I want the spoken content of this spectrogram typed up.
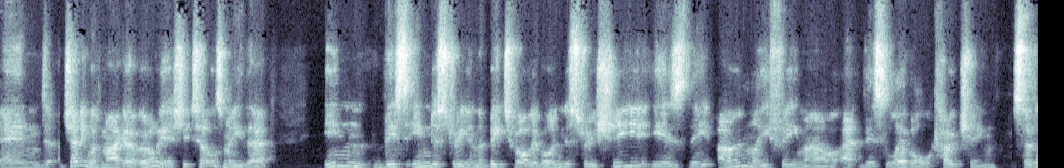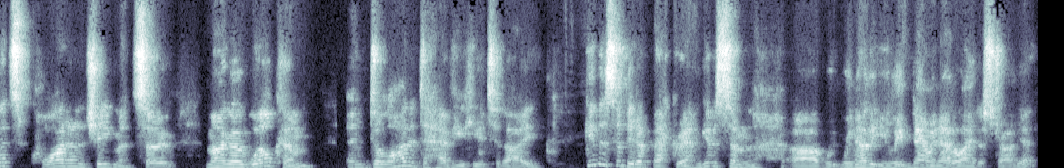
And chatting with Margo earlier, she tells me that in this industry, in the beach volleyball industry, she is the only female at this level coaching. So that's quite an achievement. So, Margo, welcome and delighted to have you here today. Give us a bit of background. Give us some. Uh, we know that you live now in Adelaide, Australia,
